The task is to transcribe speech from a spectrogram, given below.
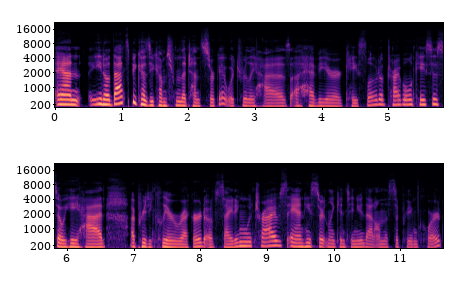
And, you know, that's because he comes from the 10th Circuit, which really has a heavier caseload of tribal cases. So he had a pretty clear record of siding with tribes, and he certainly continued that on the Supreme Court.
